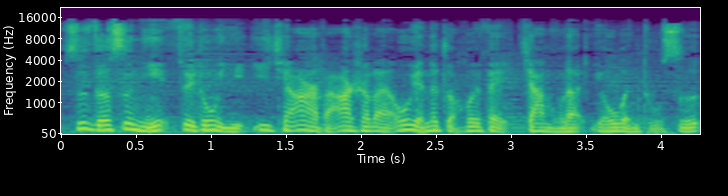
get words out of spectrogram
斯德斯尼最终以一千二百二十万欧元的转会费加盟了尤文图斯。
